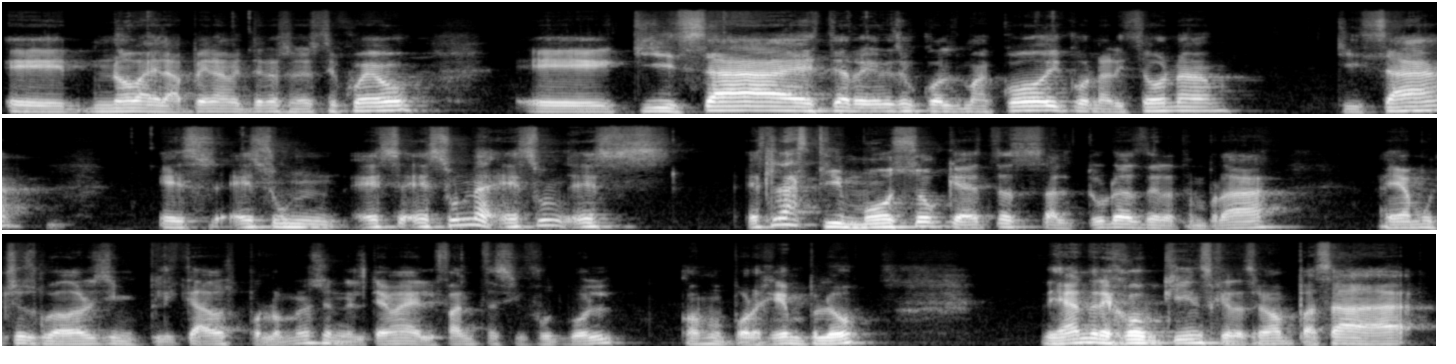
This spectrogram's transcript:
eh, no vale la pena meternos en este juego. Eh, quizá este regreso con McCoy, con Arizona, quizá es, es un, es, es una, es un, es, es lastimoso que a estas alturas de la temporada haya muchos jugadores implicados, por lo menos en el tema del fantasy fútbol, como por ejemplo de Andre Hopkins, que la semana pasada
